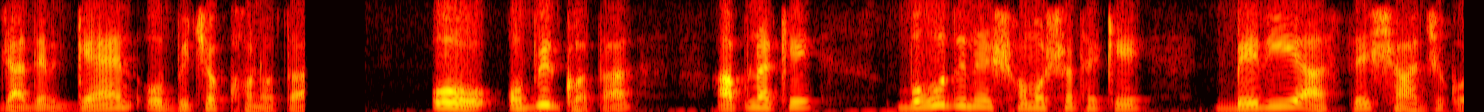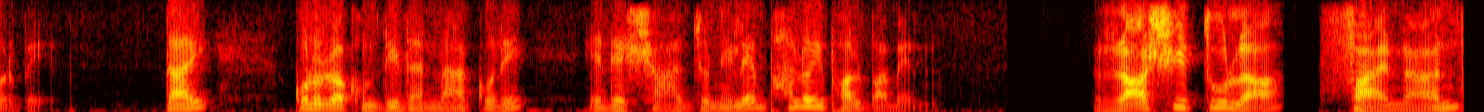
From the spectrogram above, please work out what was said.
যাদের জ্ঞান ও বিচক্ষণতা ও অভিজ্ঞতা আপনাকে বহুদিনের সমস্যা থেকে বেরিয়ে আসতে সাহায্য করবে। তাই কোনো রকম দ্বিধা না করে এদের সাহায্য নিলে ভালোই ফল পাবেন। রাশি তুলা ফাইন্যান্স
